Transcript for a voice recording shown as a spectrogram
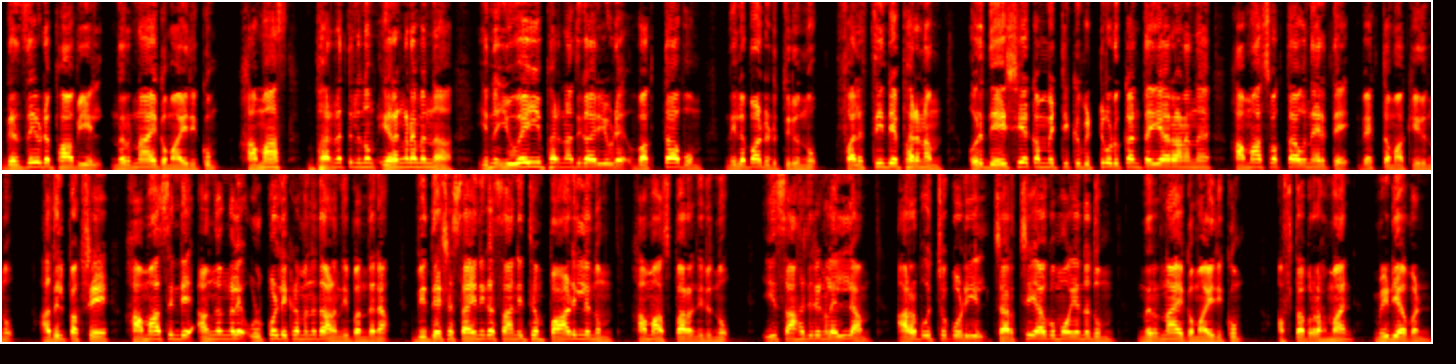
ഗസയുടെ ഭാവിയിൽ നിർണായകമായിരിക്കും. ഹമാസ് ഭരണത്തിൽ നിന്നും ഇറങ്ങണമെന്ന് ഇന്ന് യു എ ഇ ഭരണാധികാരിയുടെ വക്താവും നിലപാടെടുത്തിരുന്നു. ഫലസ്തീന്റെ ഭരണം ഒരു ദേശീയ കമ്മിറ്റിക്ക് വിട്ടുകൊടുക്കാൻ തയ്യാറാണെന്ന് ഹമാസ് വക്താവ് നേരത്തെ വ്യക്തമാക്കിയിരുന്നു. അതിൽ പക്ഷേ ഹമാസിന്റെ അംഗങ്ങളെ ഉൾക്കൊള്ളിക്കണമെന്നതാണ് നിബന്ധന. വിദേശ സൈനിക സാന്നിധ്യം പാടില്ലെന്നും ഹമാസ് പറഞ്ഞിരുന്നു. ഈ സാഹചര്യങ്ങളെല്ലാം അറബ് ഉച്ചകോടിയിൽ ചർച്ചയാകുമോ എന്നതും നിർണായകമായിരിക്കും. Aftab Rahman media one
